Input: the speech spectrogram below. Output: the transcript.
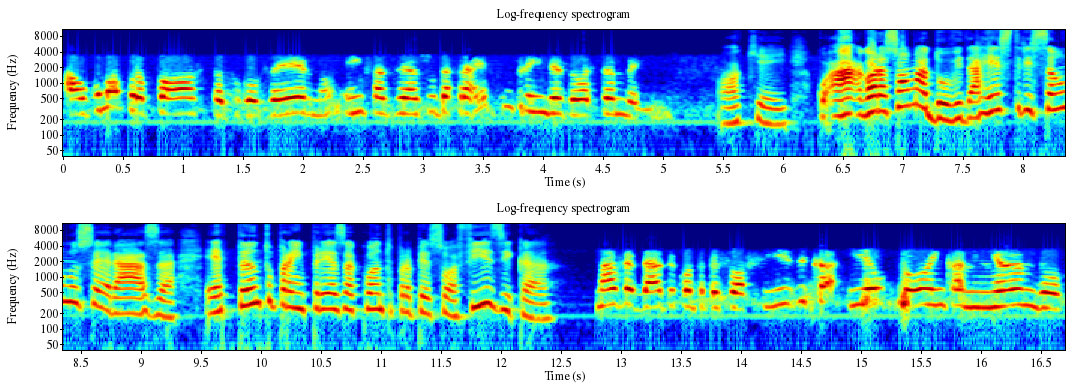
alguma proposta do governo em fazer ajuda para esse empreendedor também? Ok. Agora, só uma dúvida: a restrição no Serasa é tanto para empresa quanto para pessoa física? Na verdade, quanto a pessoa física, e eu estou encaminhando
